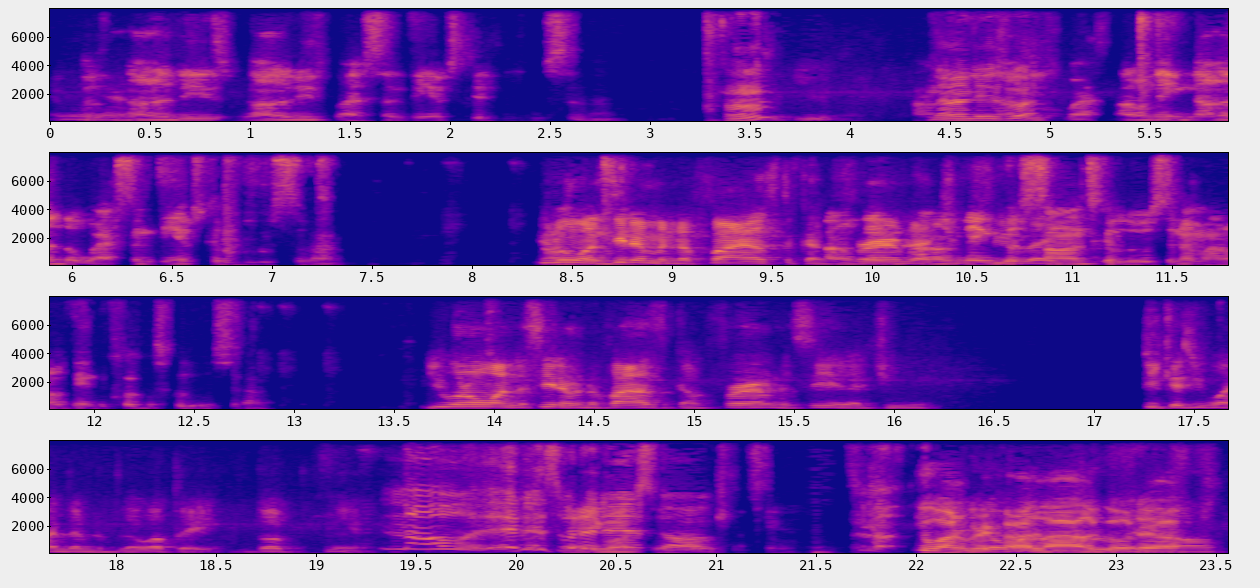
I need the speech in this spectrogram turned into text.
I Because mean, none of these, none of these Western teams could lose to them. Hmm? you, I don't None of these what? West, I don't think none of the Western teams could lose to them. You don't don't want to see them in the finals to I don't confirm think, I don't think feel the like Suns could lose to them. I don't think the Clippers could lose to them. you don't want to see them in the finals to confirm to see that you because you want them to blow up a blow up the team. No, it is what Yeah, it he is, wants to dog. lose the team. Look, You want You Rick Carlisle go prove it there? wrong.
